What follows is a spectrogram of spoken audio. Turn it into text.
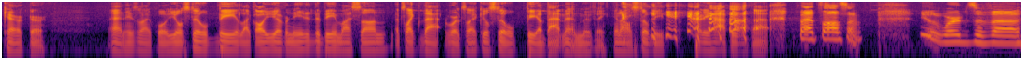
character. And he's like, "Well, you'll still be like all you ever needed to be, my son." It's like that, where it's like you'll still be a Batman movie, and I'll still be pretty happy with that. That's awesome. You know, words of uh,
